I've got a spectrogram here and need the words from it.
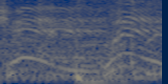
Ken Lynn.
